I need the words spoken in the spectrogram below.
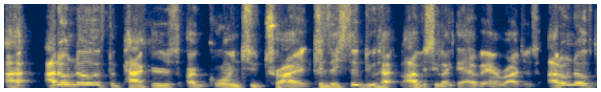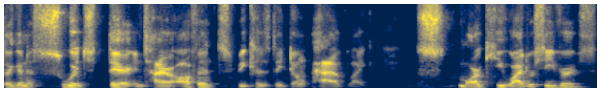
I, I don't know if the Packers are going to try because they still do have obviously like they have Aaron Rodgers. I don't know if they're going to switch their entire offense because they don't have like marquee wide receivers.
